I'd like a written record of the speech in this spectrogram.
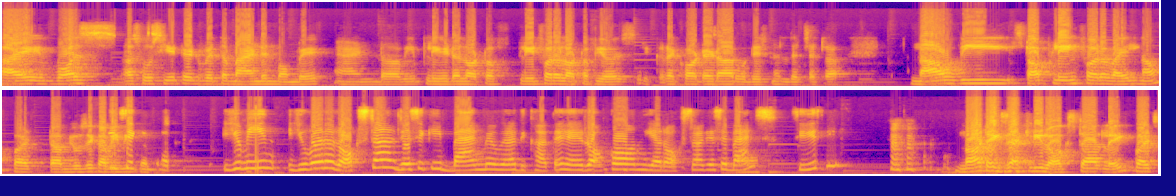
i was associated with a band in bombay and uh, we played a lot of played for a lot of years rec- recorded our originals etc now we stopped playing for a while now but uh, music अभी भी you mean you were a rock star जैसे कि बैंड में वगैरह दिखाते हैं रॉक ऑन या रॉक स्टार जैसे बैंड्स सीरियसली not exactly rock star like but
